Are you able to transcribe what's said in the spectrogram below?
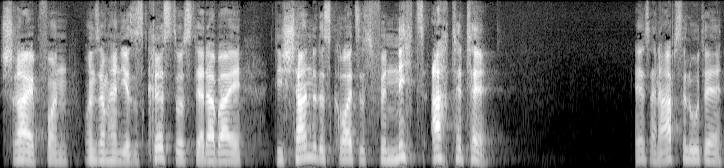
schreibt von unserem Herrn Jesus Christus, der dabei die Schande des Kreuzes für nichts achtete er ist eine absolute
